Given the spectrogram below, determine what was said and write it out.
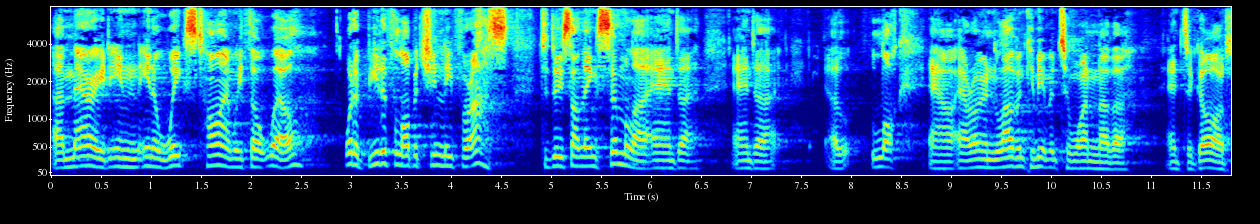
uh, married in, in a week's time, we thought, well, what a beautiful opportunity for us to do something similar and, uh, and uh, uh lock our, our own love and commitment to one another and to God.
